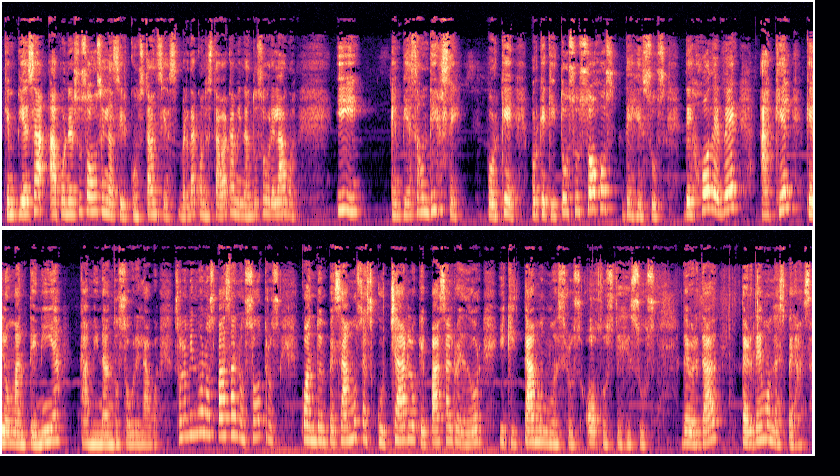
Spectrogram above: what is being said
que empieza a poner sus ojos en las circunstancias, ¿verdad? Cuando estaba caminando sobre el agua y empieza a hundirse. ¿Por qué? Porque quitó sus ojos de Jesús, dejó de ver a aquel que lo mantenía caminando sobre el agua. Eso lo mismo nos pasa a nosotros cuando empezamos a escuchar lo que pasa alrededor y quitamos nuestros ojos de Jesús. De verdad, perdemos la esperanza.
